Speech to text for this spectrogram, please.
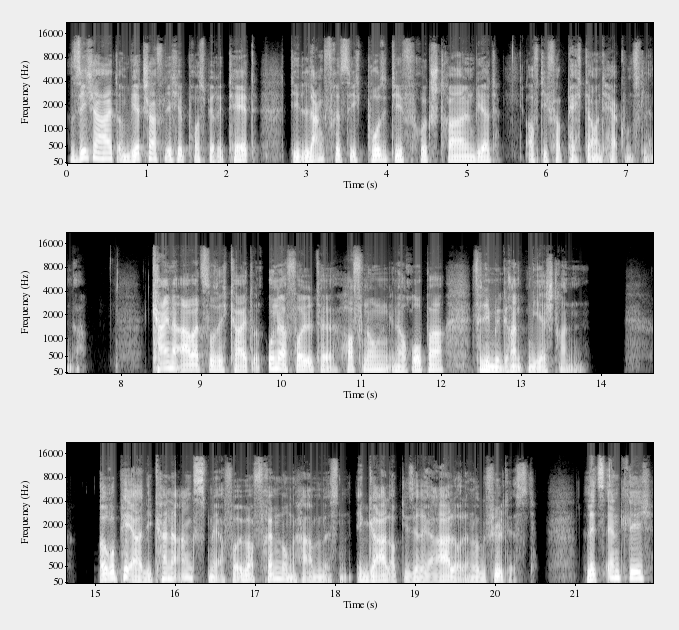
Sicherheit und wirtschaftliche Prosperität, die langfristig positiv rückstrahlen wird auf die Verpächter und Herkunftsländer keine Arbeitslosigkeit und unerfüllte Hoffnungen in Europa für die Migranten, die hier stranden. Europäer, die keine Angst mehr vor Überfremdung haben müssen, egal ob diese real oder nur gefühlt ist. Letztendlich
